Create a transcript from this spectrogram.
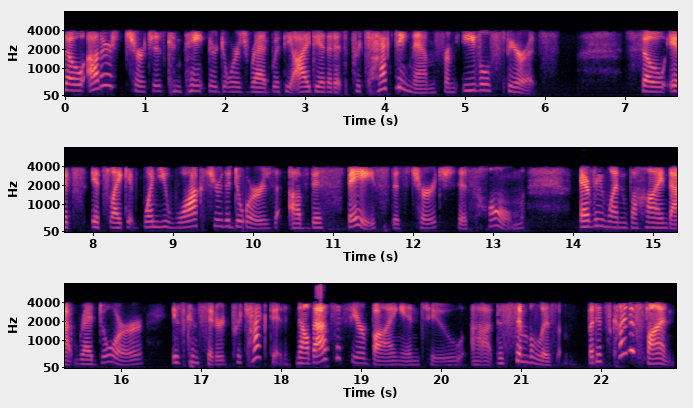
So other churches can paint their doors red with the idea that it's protecting them from evil spirits. So it's it's like if, when you walk through the doors of this space, this church, this home, everyone behind that red door is considered protected. Now that's if you're buying into uh, the symbolism, but it's kind of fun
